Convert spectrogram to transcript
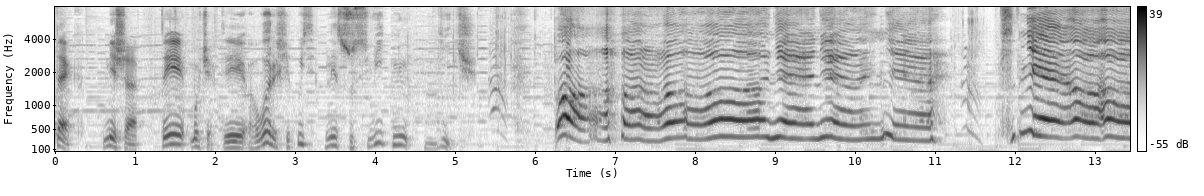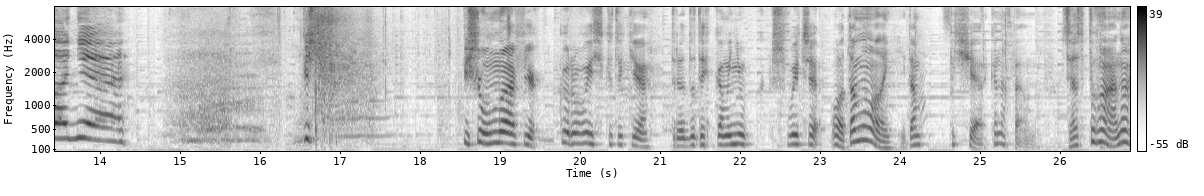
Так, Міша, ти мовчи, ти говориш якусь несусвітню діч. Ні. Ні, а, ні. Піш... Пішов нафіг, корвисько таке. Треба до тих каменюк швидше. О, там маленький, там печерка, напевно. Це от погано.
